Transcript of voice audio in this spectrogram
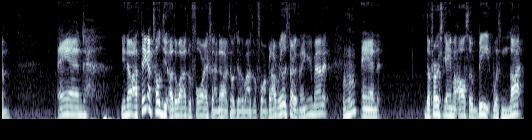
Um, and You know, I think I've told you otherwise before. Actually, I know I've told you otherwise before, but I really started thinking about it. Mm-hmm. And the first game I also beat was not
